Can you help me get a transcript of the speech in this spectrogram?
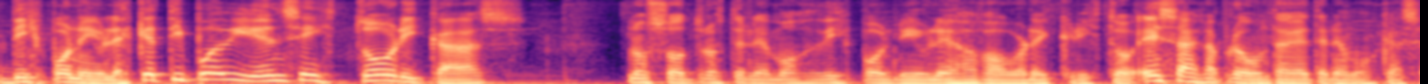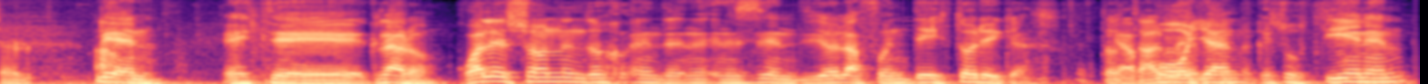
disponibles. ¿Qué tipo de evidencias históricas nosotros tenemos disponibles a favor de Cristo? Esa es la pregunta que tenemos que hacer. Bien, este, claro, ¿cuáles son en, dos- en- en ese sentido las fuentes históricas que apoyan, que sostienen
